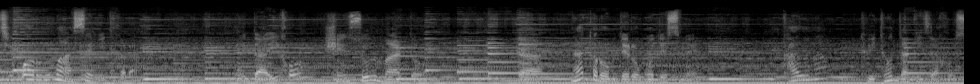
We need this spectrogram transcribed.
სიყვარულმა ასე მითხრა. უნდა იყო შენ სულ მარტო. და ნატრობდე რომ მოდესმე ქალმა თვითონ დაგიძახოს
